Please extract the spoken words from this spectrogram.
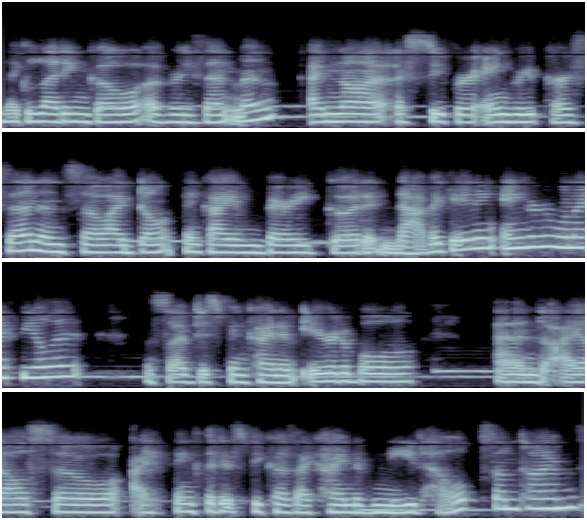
like letting go of resentment. I'm not a super angry person, and so I don't think I am very good at navigating anger when I feel it. And so I've just been kind of irritable. And I also I think that it's because I kind of need help sometimes,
